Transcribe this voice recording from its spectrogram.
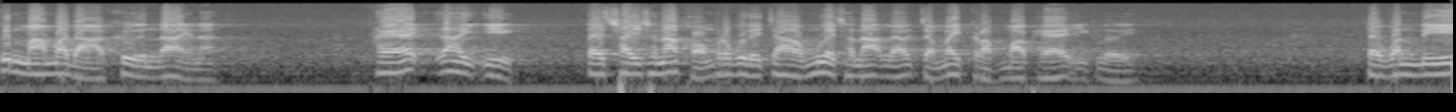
ขึ้นมามาด่าคืนได้นะ แพ้ได้อีก แต่ชัยชนะของพระพุทธเจ้าเมื่อชนะแล้วจะไม่กลับมาแพ้อีกเลย แต่วันนี้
